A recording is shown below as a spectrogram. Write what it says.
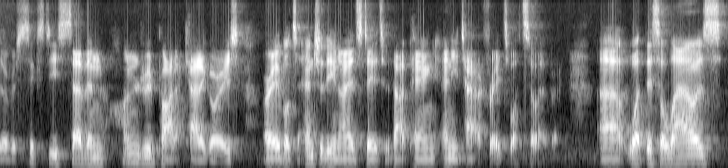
Over 6,700 product categories are able to enter the United States without paying any tariff rates whatsoever. Uh, what this allows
